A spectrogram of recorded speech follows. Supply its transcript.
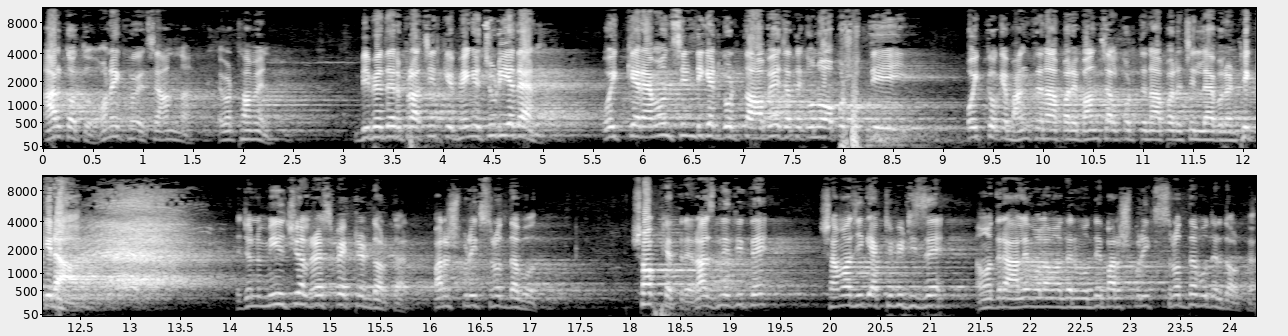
আর কত? অনেক হয়েছে, আন্না। এবার থামেন। বিভেদের প্রাচীরকে ভেঙে চুড়িয়ে দেন। ঐক্যের এমন সিন্ডিকেট করতে হবে যাতে কোনো অপশক্তি এই ঐক্যকে ভাঙতে না পারে, বানচাল করতে না পারে, চিল্লায় বলেন, ঠিক কিনা? জন্য মিউচুয়াল রেসপেক্টের দরকার, পারস্পরিক শ্রদ্ধাবোধ। সব ক্ষেত্রে, রাজনীতিতে, সামাজিক অ্যাক্টিভিটিসে আমাদের আলেম ওলামাদের মধ্যে পারস্পরিক শ্রদ্ধাবোধের দরকার।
